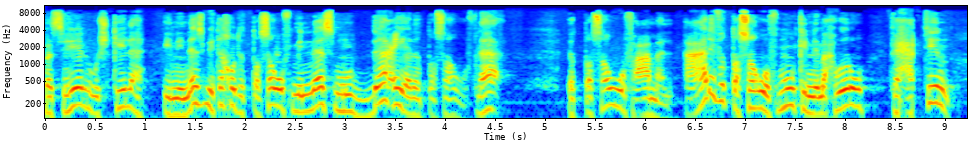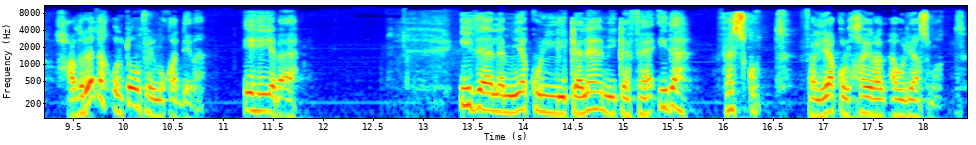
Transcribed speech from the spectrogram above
بس هي المشكلة إن الناس بتاخد التصوف من ناس مدعية للتصوف. لا التصوف عمل. عارف التصوف ممكن نمحوره في حاجتين حضرتك قلتهم في المقدمة. إيه هي بقى؟ إذا لم يكن لكلامك فائدة فاسكت فليقل خيرا أو ليصمت.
